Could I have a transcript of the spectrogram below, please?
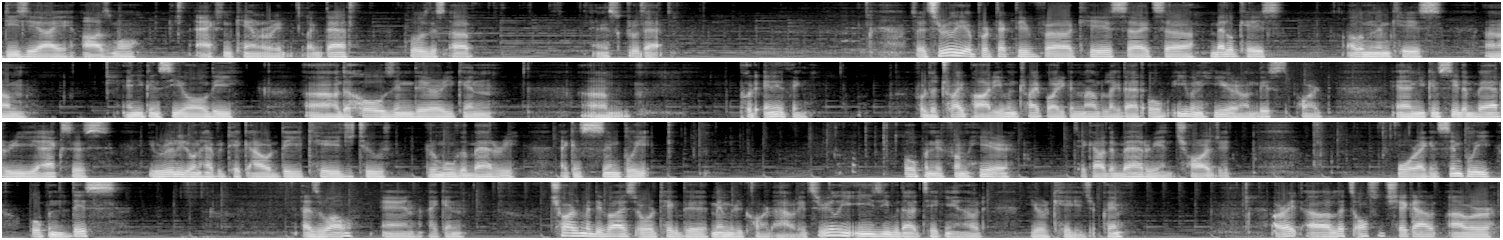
DJI Osmo action camera right like that. Close this up and screw that so it's really a protective uh, case. Uh, it's a metal case aluminum case. Um, and you can see all the uh, the holes in there. You can um, put anything for the tripod even tripod you can mount like that or even here on this part. And you can see the battery access. You really don't have to take out the cage to remove the battery. I can simply open it from here take out the battery and charge it. Or I can simply open this as well and I can charge my device or take the memory card out. It's really easy without taking out your cage okay? All right uh, let's also check out our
